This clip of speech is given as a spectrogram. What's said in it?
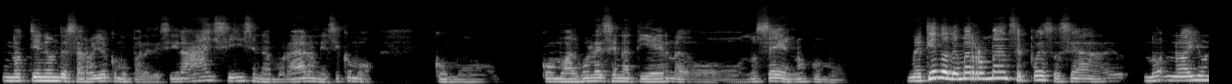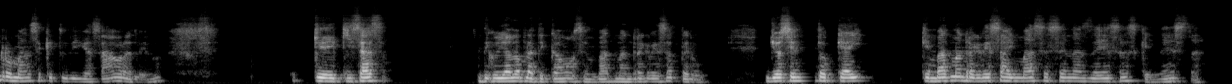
no tiene un desarrollo como para decir, ay, sí, se enamoraron, y así como, como, como alguna escena tierna, o no sé, ¿no? Como metiéndole más romance, pues, o sea, no, no hay un romance que tú digas, ah, ¿no? Que quizás, digo, ya lo platicamos en Batman Regresa, pero yo siento que hay, que en Batman Regresa hay más escenas de esas que en esta.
